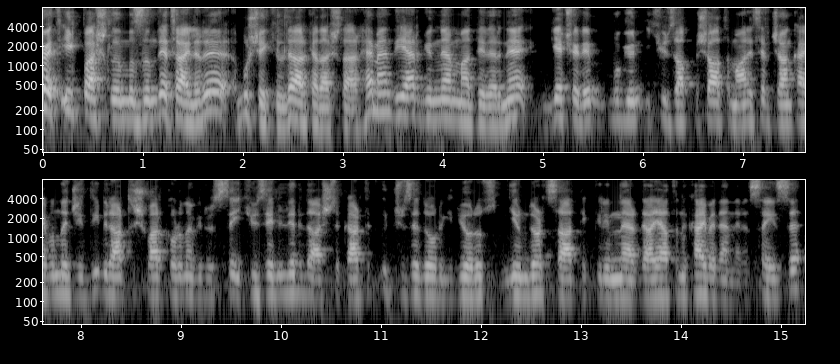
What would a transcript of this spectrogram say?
Evet ilk başlığımızın detayları bu şekilde arkadaşlar. Hemen diğer gündem maddelerine geçelim. Bugün 266 maalesef can kaybında ciddi bir artış var koronavirüste. 250'leri de aştık artık 300'e doğru gidiyoruz. 24 saatlik dilimlerde hayatını kaybedenlerin sayısı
